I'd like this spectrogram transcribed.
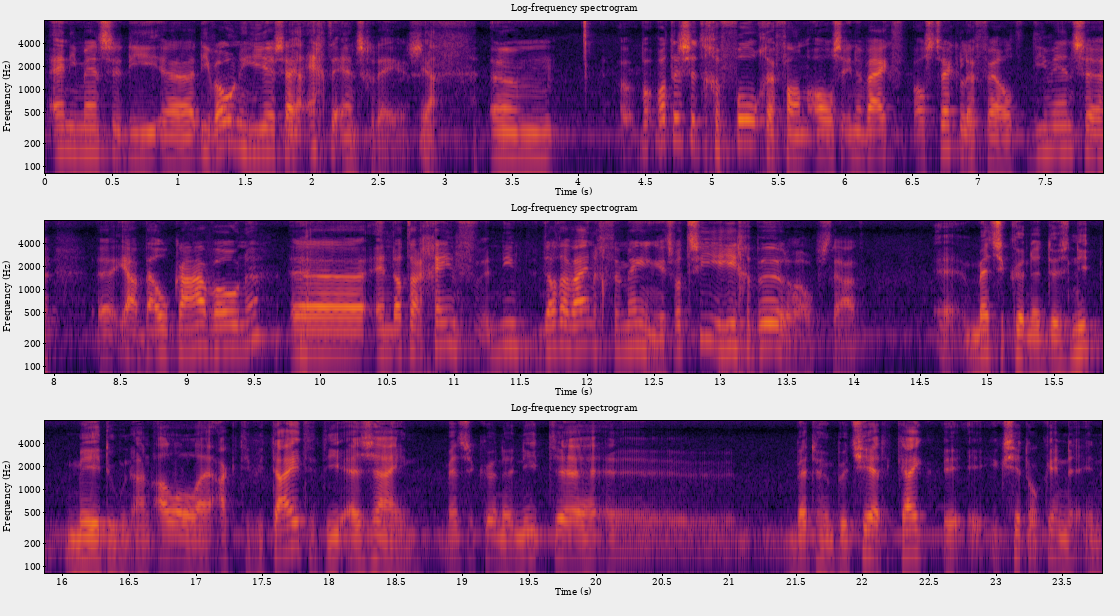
En die mensen die, eh, die wonen hier zijn echte Enschedeërs. Ja. Ehm, wa- wat is het gevolg ervan als in een wijk als Twekkelenveld die mensen eh, ja, bij elkaar wonen eh, en dat er, geen, niet, dat er weinig vermenging is? Wat zie je hier gebeuren op straat? Eh, mensen kunnen dus niet meedoen aan allerlei activiteiten die er zijn. Mensen kunnen niet eh, eh, met hun budget. Kijk, ik zit ook in, de- in,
